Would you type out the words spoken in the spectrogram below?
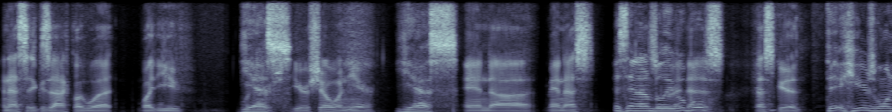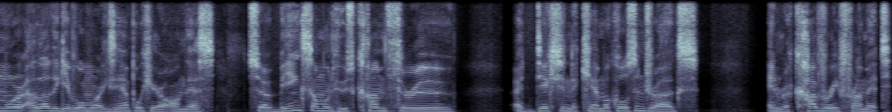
And that's exactly what what you've what you're- Yes. you're, showing here. Yes. And uh man that's Isn't it that's unbelievable? That is, that's good. Here's one more. I love to give one more example here on this. So, being someone who's come through addiction to chemicals and drugs and recovery from it,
